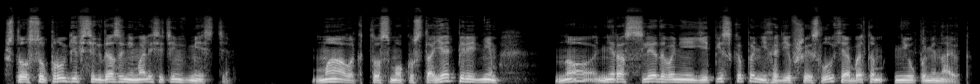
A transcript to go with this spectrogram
что супруги всегда занимались этим вместе. Мало кто смог устоять перед ним, но ни расследование епископа, ни ходившие слухи об этом не упоминают.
